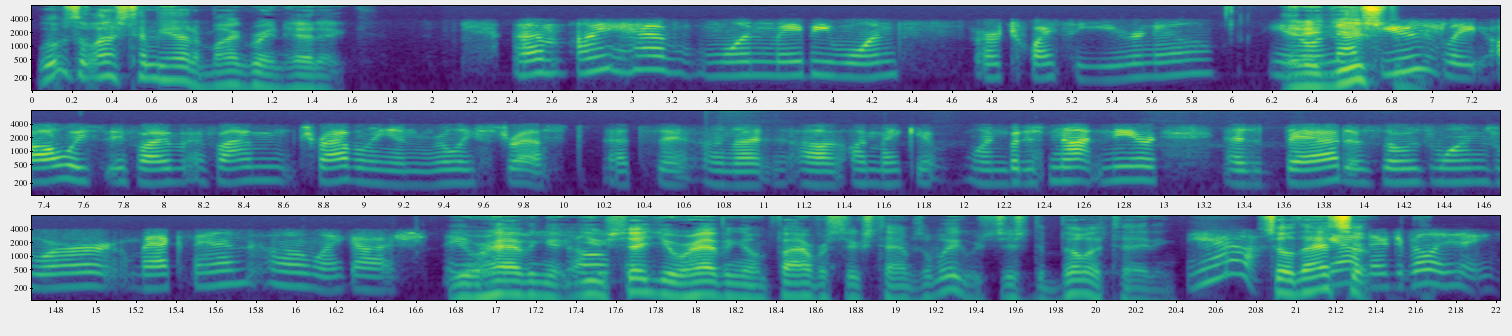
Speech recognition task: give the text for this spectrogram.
When was the last time you had a migraine headache? Um, I have one maybe once or twice a year now. You And know, and that's usually always if I'm if I'm traveling and really stressed, that's it, and I uh, I make it one. But it's not near as bad as those ones were back then. Oh my gosh, You were having it. so- You said you were having them five or six times a week, which is just debilitating. yeah. So that's yeah, a- they're debilitating.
